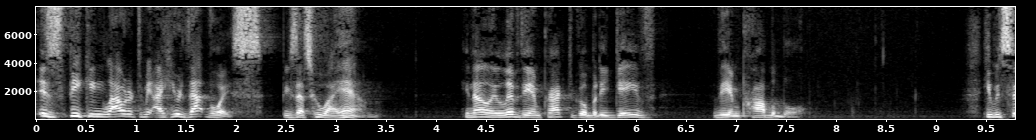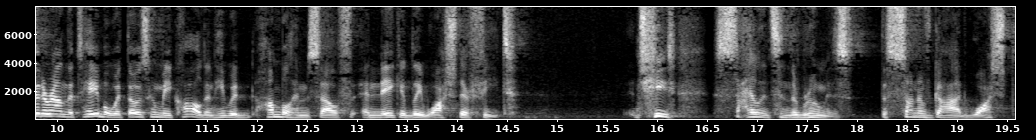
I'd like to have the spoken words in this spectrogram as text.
is speaking louder to me. I hear that voice because that's who I am. He not only lived the impractical, but He gave the improbable. He would sit around the table with those whom he called, and he would humble himself and nakedly wash their feet. Gee, silence in the room as the Son of God washed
